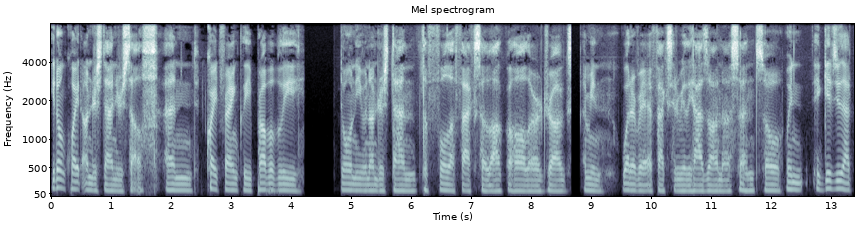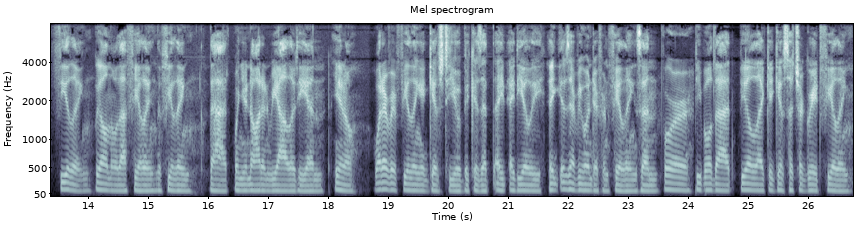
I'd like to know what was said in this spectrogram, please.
you don't quite understand yourself. And quite frankly, probably don't even understand the full effects of alcohol or drugs. I mean, whatever effects it really has on us. And so when it gives you that feeling, we all know that feeling, the feeling that when you're not in reality and, you know, whatever feeling it gives to you because it, ideally it gives everyone different feelings and for people that feel like it gives such a great feeling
